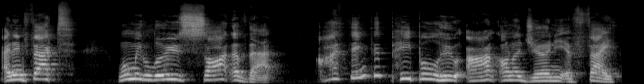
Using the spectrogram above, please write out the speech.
And in fact, when we lose sight of that, I think that people who aren't on a journey of faith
